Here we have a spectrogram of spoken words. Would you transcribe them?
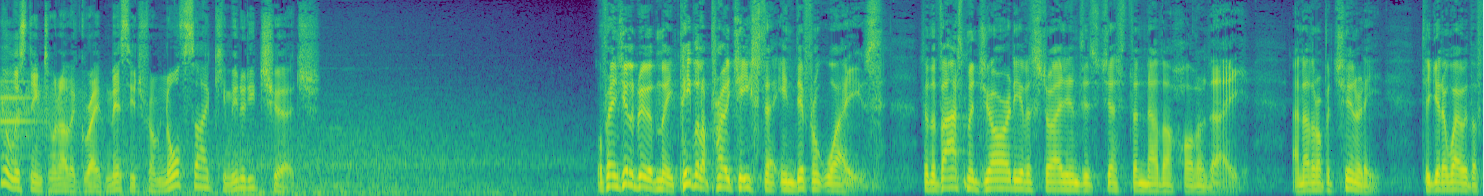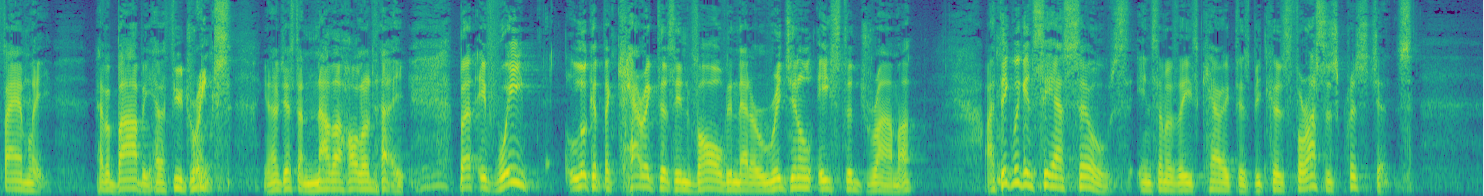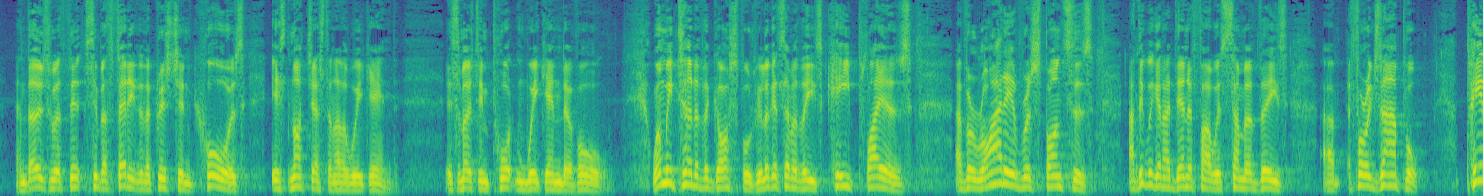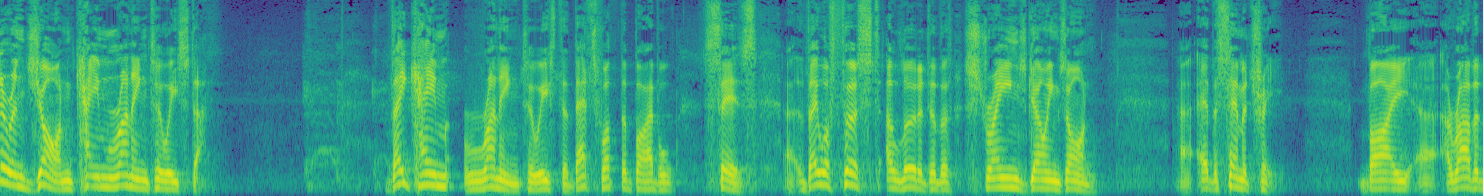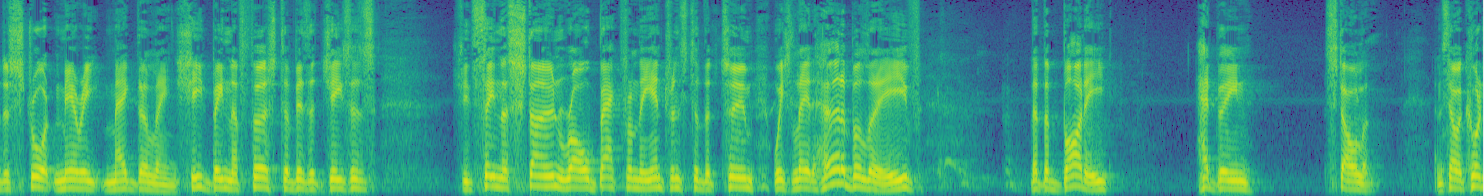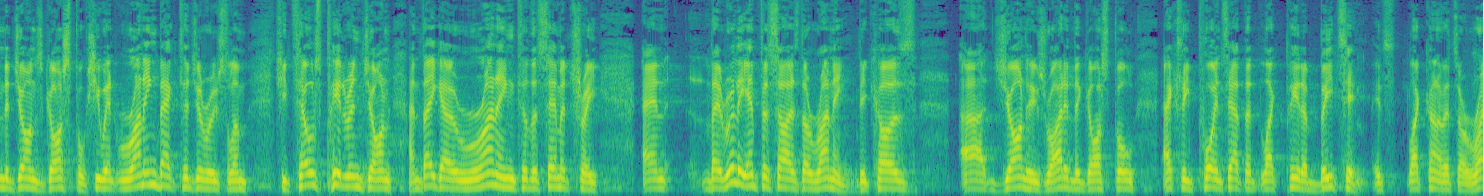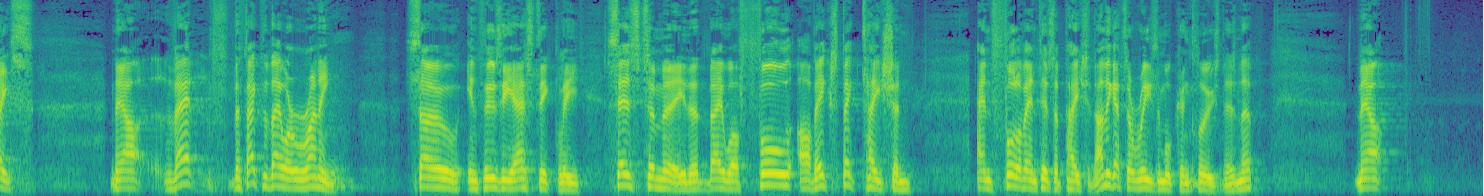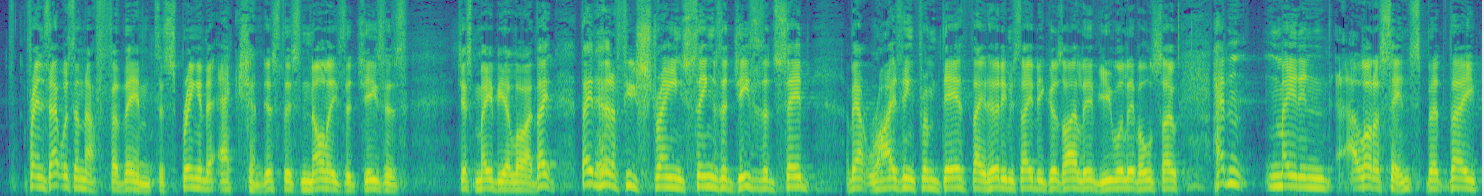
You're listening to another great message from Northside Community Church. Well, friends, you'll agree with me. People approach Easter in different ways. For the vast majority of Australians, it's just another holiday, another opportunity to get away with the family, have a barbie, have a few drinks, you know, just another holiday. But if we look at the characters involved in that original Easter drama, I think we can see ourselves in some of these characters because for us as Christians, and those who are th- sympathetic to the Christian cause, it's not just another weekend. It's the most important weekend of all. When we turn to the Gospels, we look at some of these key players, a variety of responses. I think we can identify with some of these. Um, for example, Peter and John came running to Easter. They came running to Easter. That's what the Bible says. Uh, they were first alerted to the strange goings on uh, at the cemetery by uh, a rather distraught Mary Magdalene. She'd been the first to visit Jesus. She'd seen the stone roll back from the entrance to the tomb, which led her to believe that the body had been stolen. And so, according to John's gospel, she went running back to Jerusalem. She tells Peter and John, and they go running to the cemetery. And they really emphasize the running because uh, John, who's writing the gospel, actually points out that, like, Peter beats him. It's like kind of it's a race. Now, that the fact that they were running so enthusiastically says to me that they were full of expectation and full of anticipation. I think that's a reasonable conclusion, isn't it? Now, Friends, that was enough for them to spring into action, just this knowledge that Jesus just may be alive. They, they'd heard a few strange things that Jesus had said about rising from death. They'd heard him say, Because I live, you will live also. Hadn't made in a lot of sense, but they,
